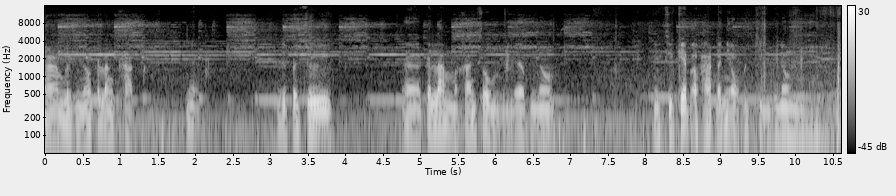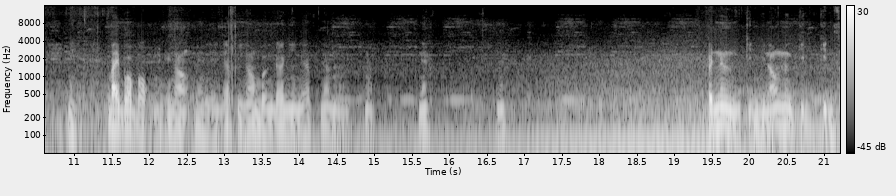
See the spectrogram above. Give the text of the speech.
งามๆเลยพี่น้องกำลังคัก เนี่ยจะไปซื้ออกระลำมาคั้นส้มอีกแล้วพี่น้องนี่สิเก็บอพักอันนี้ออกไปกินพี่น้องนี่นี่ใบบัวบกนี่พี่น้องนี่นี่แล้วพี่น้องเบิ่งเด้อนี่เด้อพี่น้องนี่เนี่ยเนี่ย เป็นนึ่งกินพี่น้องนึ่งกินกินส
